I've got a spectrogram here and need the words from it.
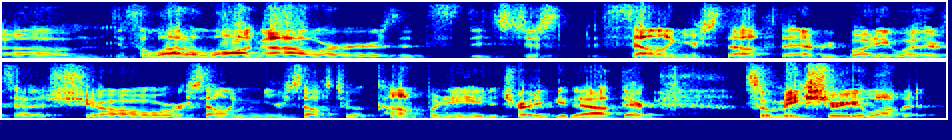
Um, it's a lot of long hours. It's it's just selling your stuff to everybody, whether it's at a show or selling yourself to a company to try to get out there. So make sure you love it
